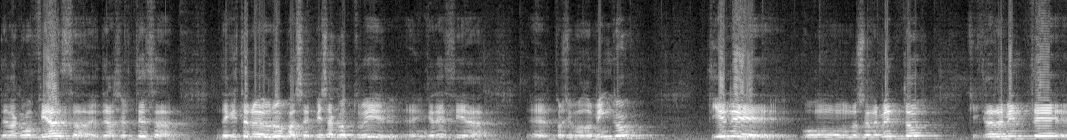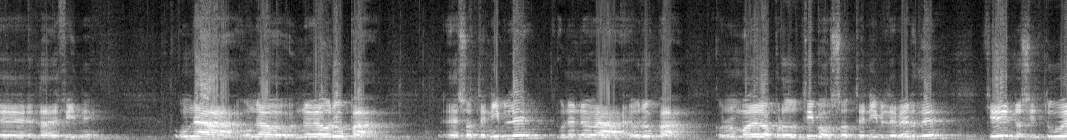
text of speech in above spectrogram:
la confianza, de la certeza de que esta nueva Europa se empieza a construir en Grecia el próximo domingo, tiene unos elementos que claramente eh, la definen. Una, nueva Europa eh, sostenible, una nueva Europa con un modelo productivo sostenible verde que nos sitúe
